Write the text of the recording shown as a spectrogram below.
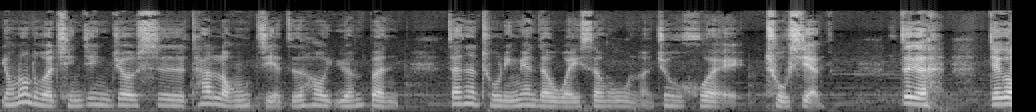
永冻土的情境就是它溶解之后，原本在那土里面的微生物呢就会出现。这个结果。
